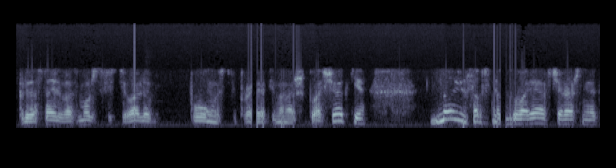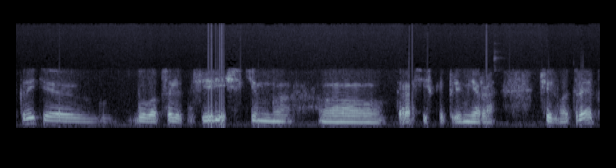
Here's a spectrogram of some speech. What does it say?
предоставили возможность фестивалю полностью пройти на нашей площадке. Ну и, собственно говоря, вчерашнее открытие было абсолютно феерическим. Э, российская премьера фильма «Трэп».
